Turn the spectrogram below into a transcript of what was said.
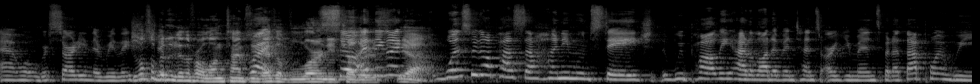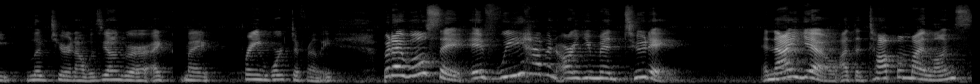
and when we're starting the relationship. you've also been together for a long time, so you guys have learned each so other's. I think like yeah. once we got past the honeymoon stage, we probably had a lot of intense arguments. But at that point, we lived here and I was younger. I my brain worked differently. But I will say, if we have an argument today, and I yell at the top of my lungs,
